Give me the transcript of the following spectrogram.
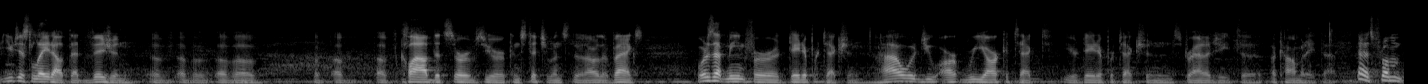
you just laid out that vision of of a, of a of, cloud that serves your constituents through other banks. What does that mean for data protection? How would you re-architect your data protection strategy to accommodate that? Yeah, it's from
